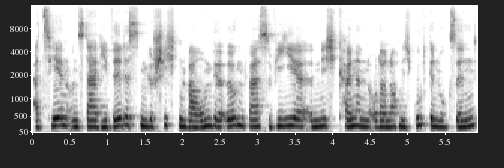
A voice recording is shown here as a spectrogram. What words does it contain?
erzählen uns da die wildesten Geschichten, warum wir irgendwas wie nicht können oder noch nicht gut genug sind.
